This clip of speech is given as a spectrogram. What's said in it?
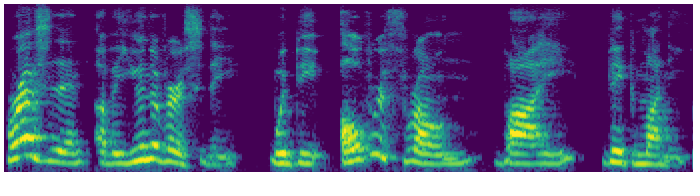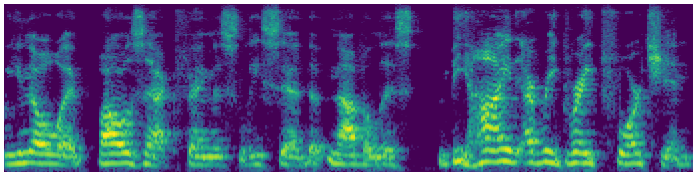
president of a university would be overthrown by big money. You know what Balzac famously said, the novelist, behind every great fortune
